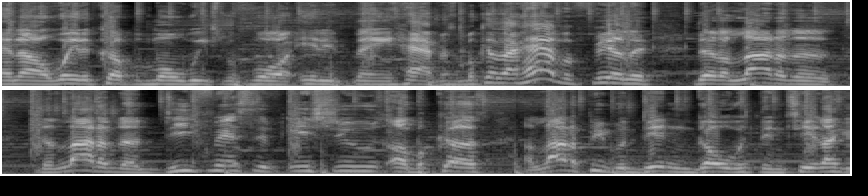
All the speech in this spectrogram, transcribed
and I'll uh, wait a couple more weeks before anything happens. Because I have a feeling that a lot of the, the lot of the defensive issues are because a lot of people didn't go with interior like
